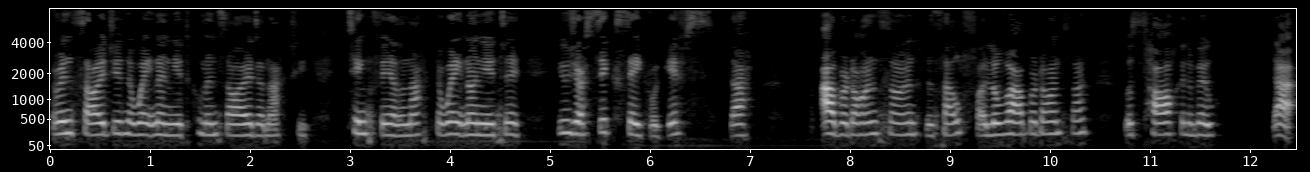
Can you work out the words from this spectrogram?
They're inside you, and they're waiting on you to come inside and actually think, feel, and act. They're waiting on you to use your six sacred gifts that Albert Einstein himself, I love Albert Einstein, was talking about that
